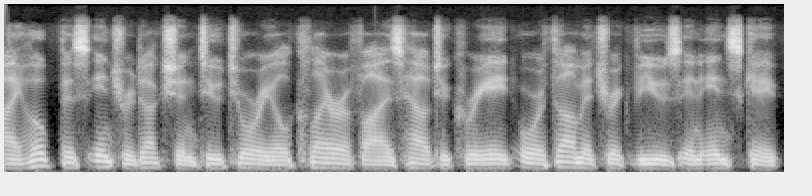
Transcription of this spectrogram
I hope this introduction tutorial clarifies how to create orthometric views in Inkscape.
